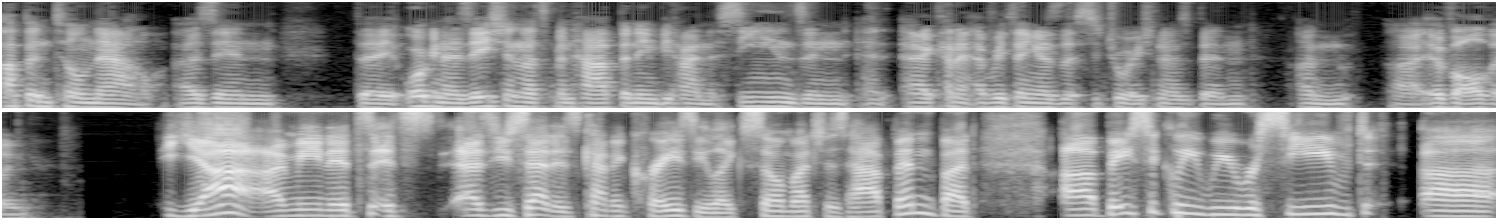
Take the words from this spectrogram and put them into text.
up until now, as in the organization that's been happening behind the scenes and, and kind of everything as the situation has been un, uh, evolving? yeah i mean it's it's as you said it's kind of crazy like so much has happened but uh, basically we received uh,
